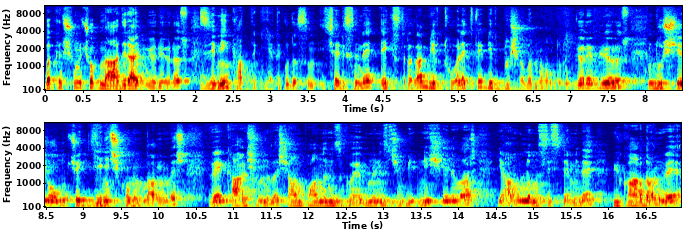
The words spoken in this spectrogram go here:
Bakın şunu çok nadiren görüyoruz. Zemin kattaki yatak odasının içerisine ekstradan bir tuvalet ve bir duş alanı olduğunu görebiliyoruz. Duş yeri oldukça geniş konumlanmış ve karşında da şampuanlarınızı koyabilmeniz için bir niş yeri var. Yağmurlama sistemi de yukarıdan ve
